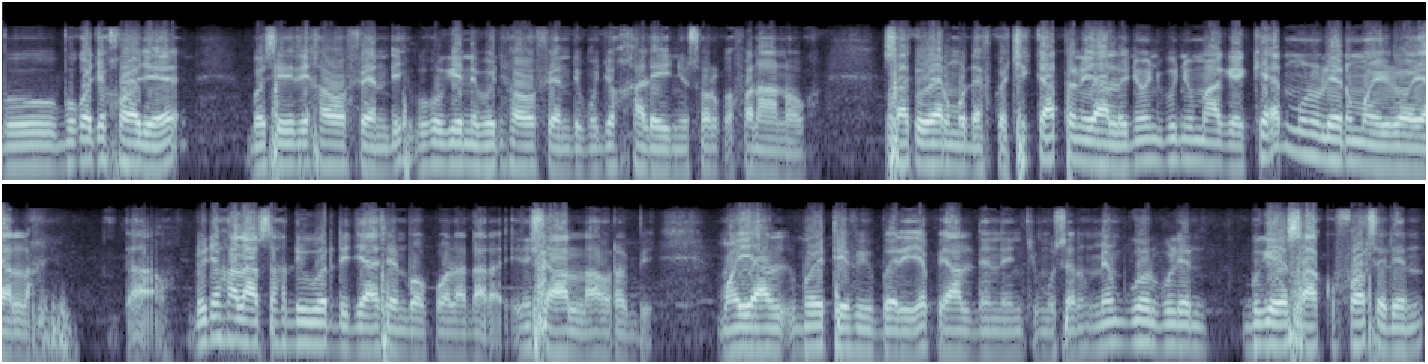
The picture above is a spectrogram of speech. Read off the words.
bu bu ko ci xoojee ba silib yi xaw a fendi bu ko génne ba ñu xaw a fendi mu jox xale yi ñu sol ko fanaanoo ko. Chaque weer mu def ko ci kàttanu yàlla ñooñu bu ñu màggee kenn mënu leen mooy loo yàlla. Waaw du ñu xalaat sax di wër di jaay seen bopp wala dara incha allahu rabbi. Mooy yàlla mooy teef yu bëri yëpp yàlla dina leen ci musal. Même góor bu leen buggee sàkku forcé leen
